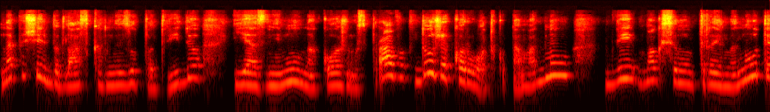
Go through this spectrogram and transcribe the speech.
напишіть, будь ласка, внизу під відео, я зніму на кожну справу дуже коротку, там одну, дві, максимум три минути,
